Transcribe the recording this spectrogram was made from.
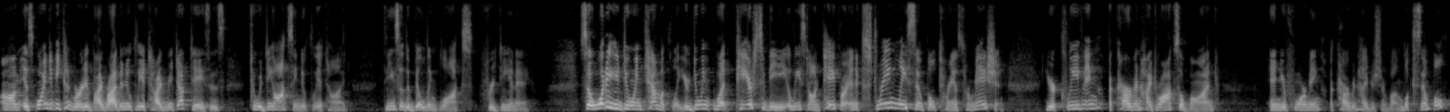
um, is going to be converted by ribonucleotide reductases to a deoxynucleotide. These are the building blocks for DNA. So what are you doing chemically? You're doing what appears to be, at least on paper, an extremely simple transformation. You're cleaving a carbon hydroxyl bond and you're forming a carbon hydrogen bond. Looks simple.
